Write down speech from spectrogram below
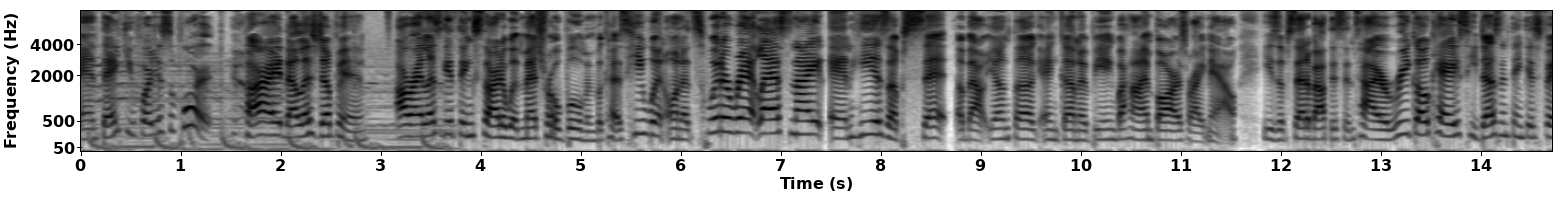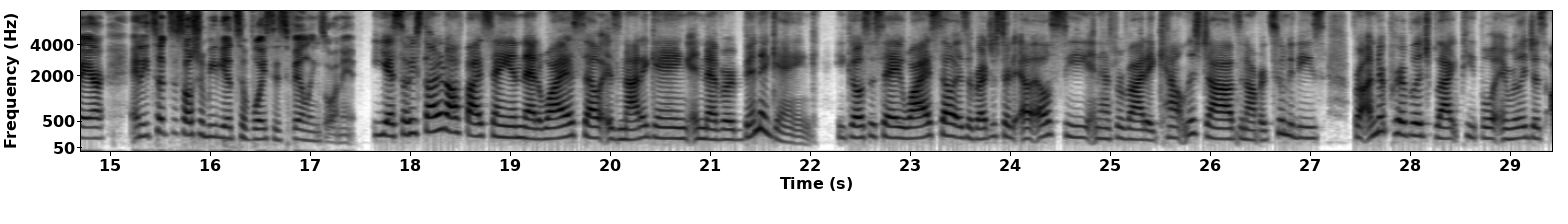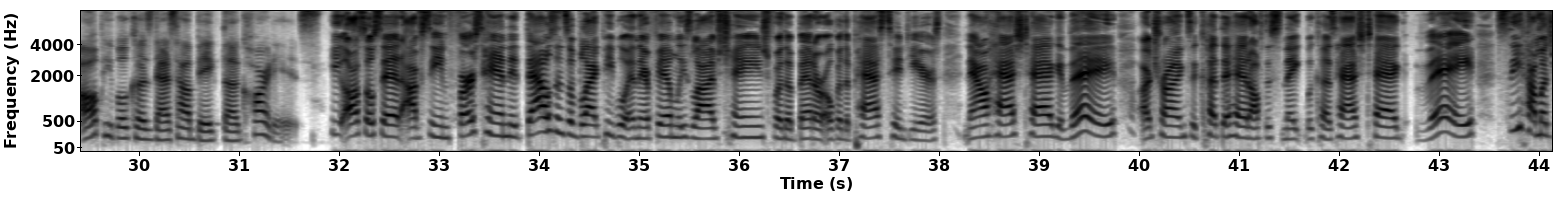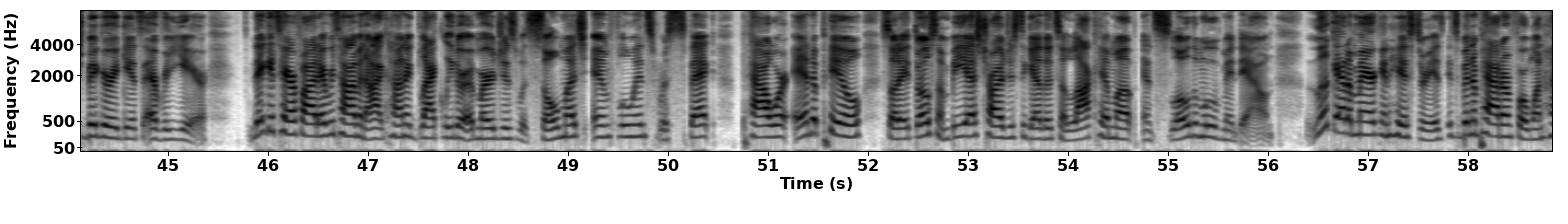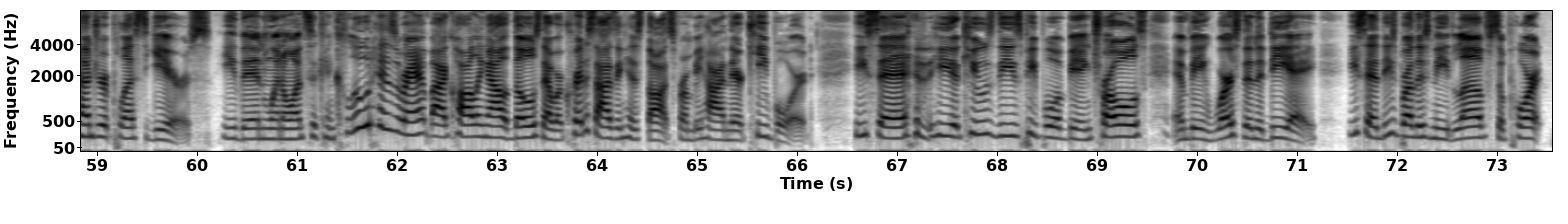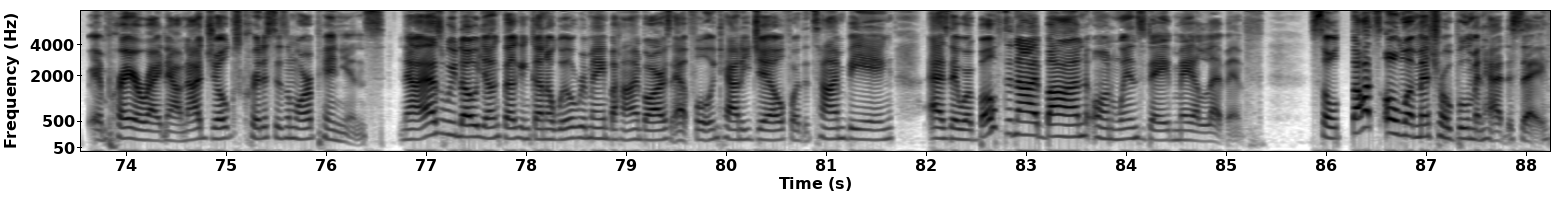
And thank you for your support. All right, now let's jump in. All right, let's get things started with Metro Boomin because he went on a Twitter rant last night and he is upset about Young Thug and Gunna being behind bars right now. He's upset about this entire RICO case. He doesn't think it's fair and he took to social media to voice his feelings on it. Yeah, so he started off by saying that YSL is not a gang and never been a gang. He goes to say YSL is a registered LLC and has provided countless jobs and opportunities for underprivileged Black people and really just all people because that's how big Thug Heart is. He also said, I've seen firsthand thousands of Black people and their families' lives change for the better over the past 10 years. Now, hashtag they are trying to cut the head off the snake because hashtag they see how much bigger it gets every year. They get terrified every time an iconic black leader emerges with so much influence, respect, power, and appeal, so they throw some BS charges together to lock him up and slow the movement down. Look at American history. It's been a pattern for 100 plus years. He then went on to conclude his rant by calling out those that were criticizing his thoughts from behind their keyboard. He said he accused these people of being trolls and being worse than the DA. He said these brothers need love, support, and prayer right now, not jokes, criticism, or opinions. Now, as we know, Young Thug and Gunna will remain behind bars at Fulton County Jail for the time being, as they were both denied bond on Wednesday, May 11th. So, thoughts on what Metro Boomin had to say?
